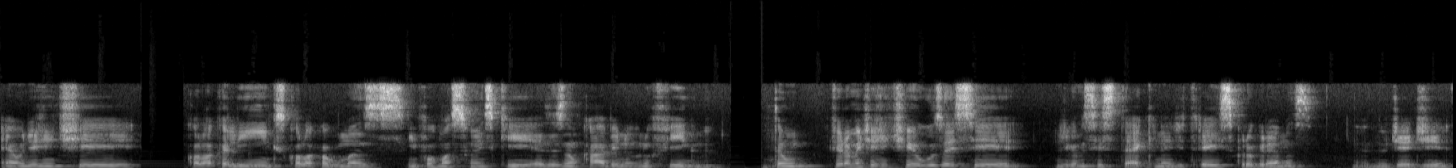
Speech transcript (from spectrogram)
é onde a gente coloca links, coloca algumas informações que às vezes não cabem no, no Figma. Então, geralmente a gente usa esse, digamos, esse stack né, de três programas né, no dia a dia.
